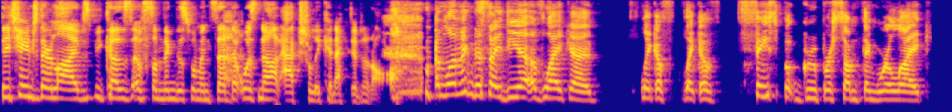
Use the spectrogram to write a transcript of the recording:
they changed their lives because of something this woman said that was not actually connected at all i'm loving this idea of like a like a like a facebook group or something where like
